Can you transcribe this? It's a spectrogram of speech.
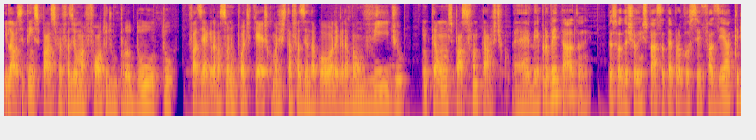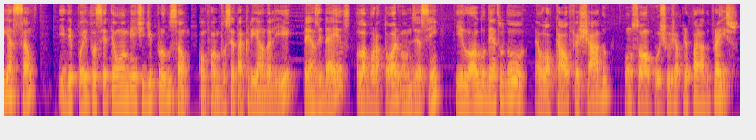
e lá você tem espaço para fazer uma foto de um produto, fazer a gravação de um podcast, como a gente está fazendo agora, gravar um vídeo. Então, é um espaço fantástico. É bem aproveitado, né? O pessoal deixou um espaço até para você fazer a criação e depois você ter um ambiente de produção. Conforme você está criando ali, tem as ideias, o laboratório, vamos dizer assim, e logo dentro do né, local fechado, com som acústico já preparado para isso.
